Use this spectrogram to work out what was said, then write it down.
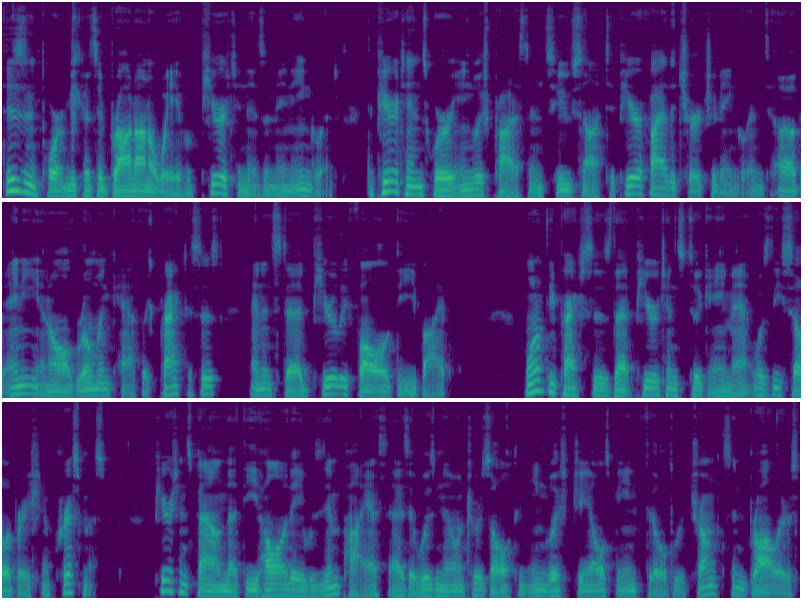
This is important because it brought on a wave of Puritanism in England. The Puritans were English Protestants who sought to purify the Church of England of any and all Roman Catholic practices and instead purely followed the Bible. One of the practices that Puritans took aim at was the celebration of Christmas. Puritans found that the holiday was impious as it was known to result in English jails being filled with drunks and brawlers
